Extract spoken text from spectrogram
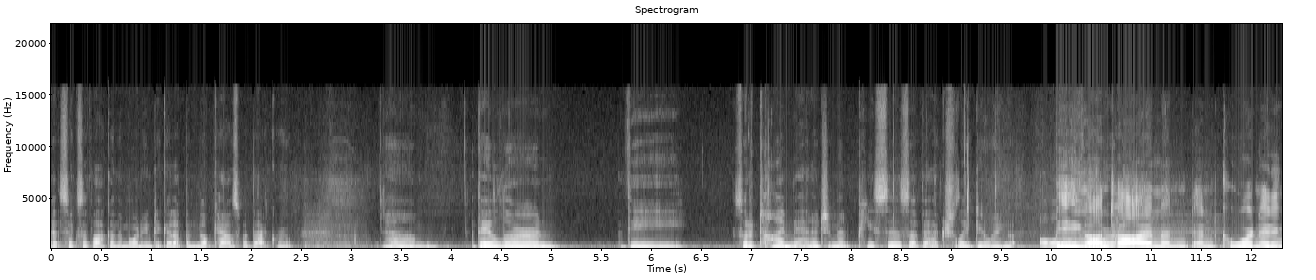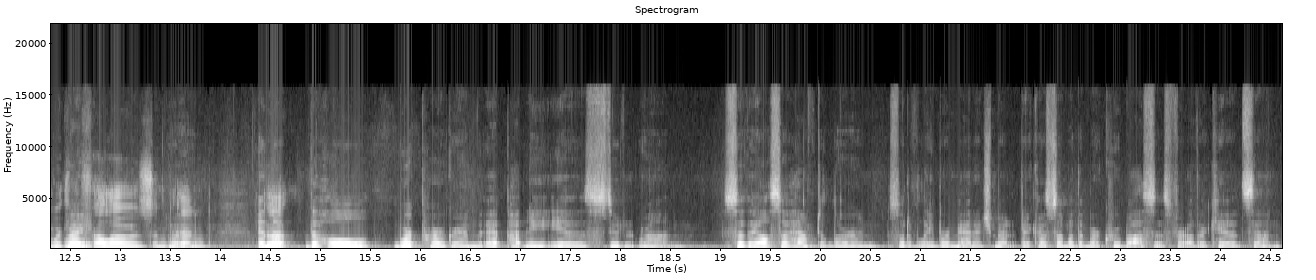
at 6 o'clock in the morning to get up and milk cows with that group. Um, they learn the sort of time management pieces of actually doing all being on work. time and, and coordinating with right. your fellows and right. and, and uh, the, the whole work program at Putney is student run. So they also have to learn sort of labor management because some of them are crew bosses for other kids and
